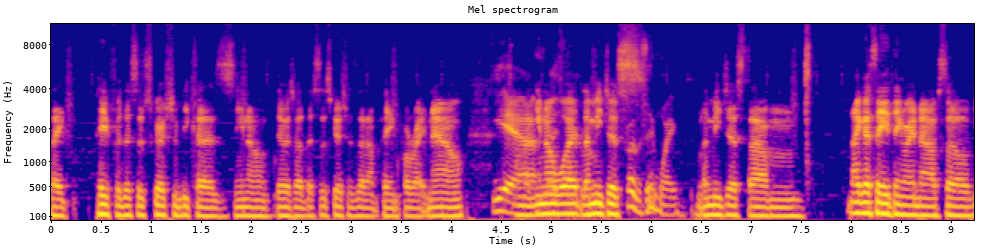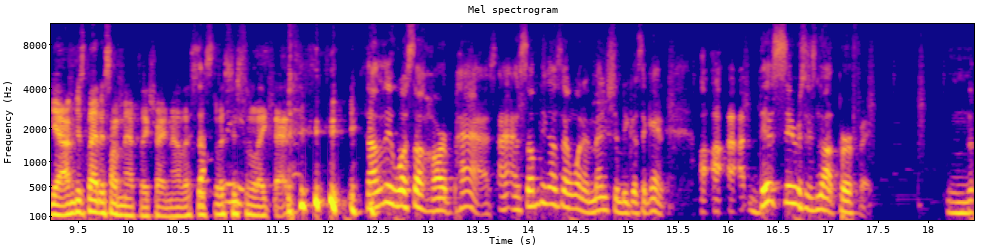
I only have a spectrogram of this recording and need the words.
like pay for the subscription because you know there's other subscriptions that I'm paying for right now. So like, you know what? Let me just the same way. let me just um not gonna say anything right now. So yeah, I'm just glad it's on Netflix right now. Let's just let's just like that. Sadly, was a hard pass. And something else I want to mention because again, I, I- this series is not perfect, N-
